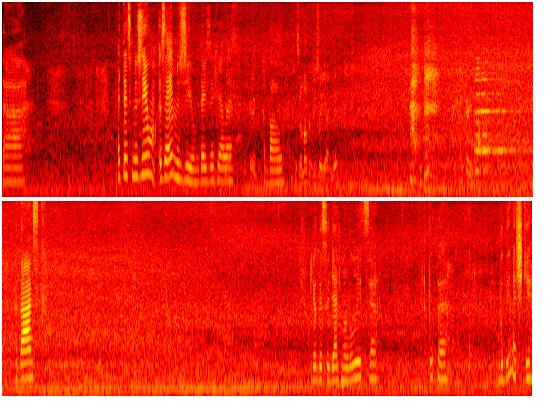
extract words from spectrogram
Да. Het is museum, zeemuseum, deze hele gebouw. Lot of musea here. Гданськ. Люди сидять, милуються. Тут е, будиночки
